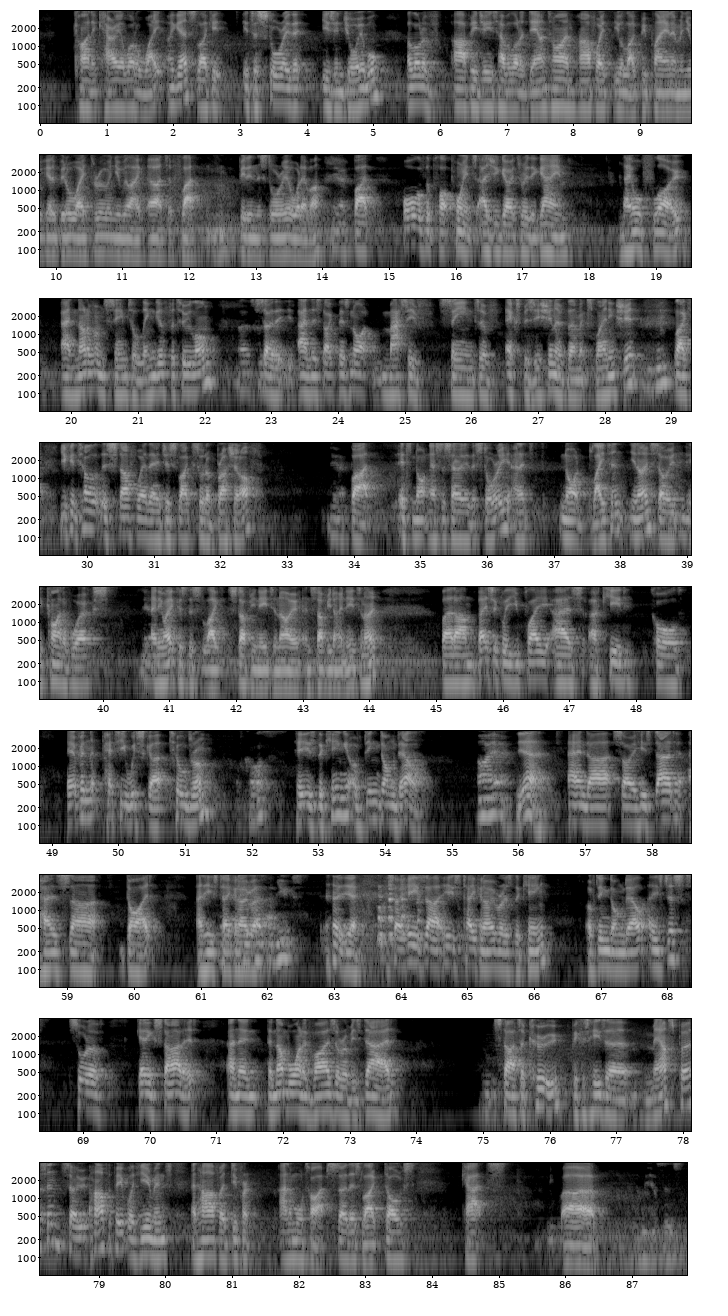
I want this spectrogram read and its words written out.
kind of carry a lot of weight, I guess. Like it, it's a story that is enjoyable. A lot of RPGs have a lot of downtime. Halfway, th- you'll like be playing them, and you'll get a bit of way through, and you'll be like, "Oh, it's a flat bit in the story or whatever." Yeah. But all of the plot points as you go through the game, they all flow, and none of them seem to linger for too long oh, good. so that and there's like there's not massive scenes of exposition of them explaining shit mm-hmm. like you can tell that there's stuff where they just like sort of brush it off yeah. but it's not necessarily the story and it's not blatant you know so it, it kind of works Yeah. anyway because there's like stuff you need to know and stuff you don't need to know but um, basically you play as a kid called Evan Pettiwhisker Tildrum Of course. he is the king of Ding Dong Dell. Oh yeah. Yeah, and uh, so his dad has uh, died, and he's taken He has over. the nukes. yeah, so he's uh, he's taken over as the king of Ding Dong Dell, and he's just sort of getting started. And then the number one advisor of his dad starts a coup because he's a mouse person. So half the people are humans and half are different animal types. So there's like dogs, cats, uh, Mouses.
